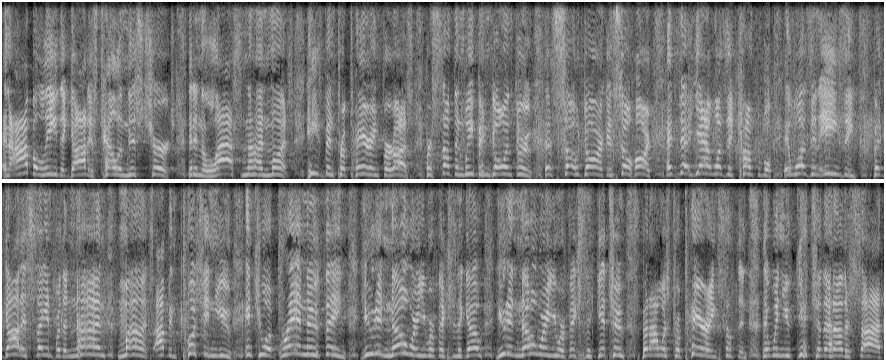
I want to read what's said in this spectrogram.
And I believe that God is telling this church that in the last nine months, He's been preparing for us for something we've been going through that's so dark and so hard. And yeah, it wasn't comfortable, it wasn't easy. But God is saying for the nine months, I've been pushing you into a brand new thing. You didn't know where you were fixing to go, you didn't know where you you were fixing to get to, but I was preparing something that when you get to that other side,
